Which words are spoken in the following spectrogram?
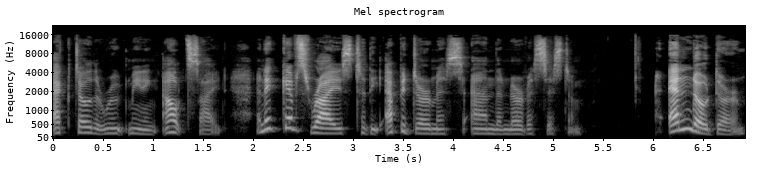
Ecto, the root meaning outside, and it gives rise to the epidermis and the nervous system. Endoderm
